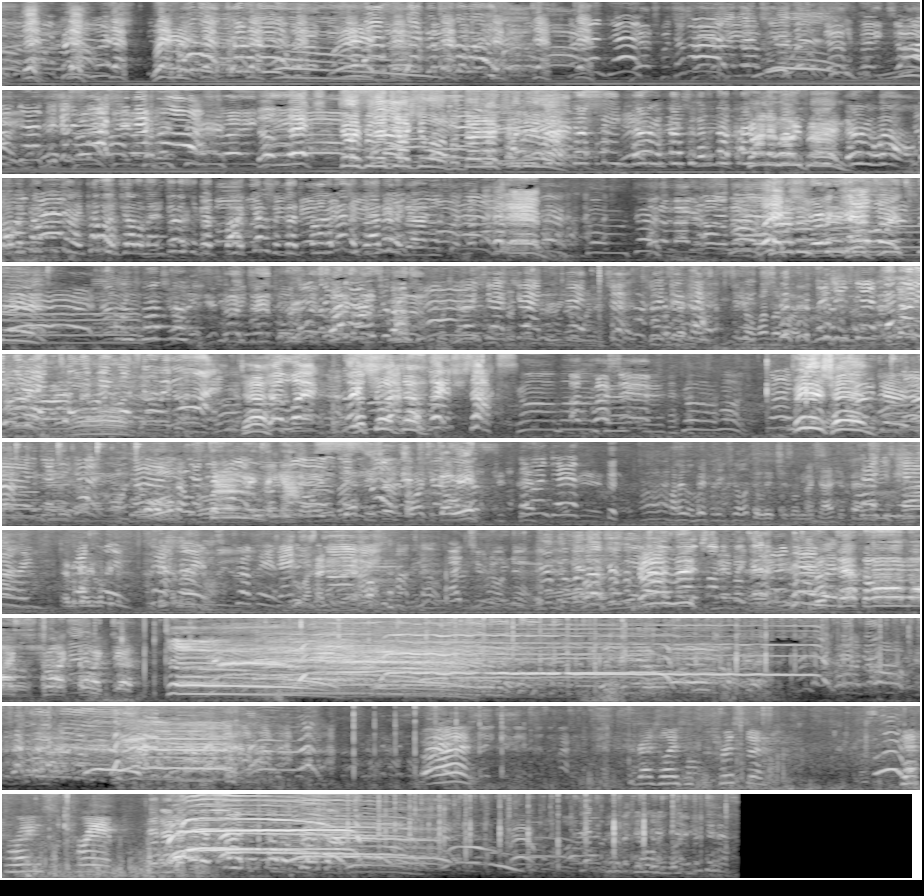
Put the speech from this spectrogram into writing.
Go for the jugular, but don't actually do that. That's being very offensive. It's not coming Cut him to us open. Very well. But we come again. Come on, gentlemen. Give us a good fight. Give us a good fight. And again, and again. Hit him! Lich, you're a coward! Dad, Dad let, let let's go, Dad. Let sucks. Aggressive. Finish him. Down in the guy try to go in. Come on, Death. I hope a whipping if you like the liches on his okay. defence. Take him down. Everybody Press look at him. Drop him. I do not know. Go, Death! Oh, my strike fighter! Death! Congratulations to Tristan. Death reigns supreme.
